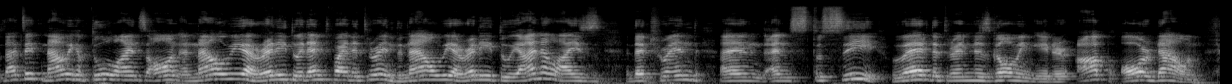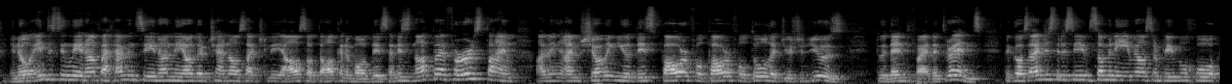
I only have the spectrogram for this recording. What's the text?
that's it. Now we have two lines on and now we are ready to identify the trend. Now we are ready to analyze the trend and and to see where the trend is going either up or down you know interestingly enough i haven't seen any other channels actually also talking about this and it's not my first time i mean i'm showing you this powerful powerful tool that you should use to identify the trends because I just received so many emails from people who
